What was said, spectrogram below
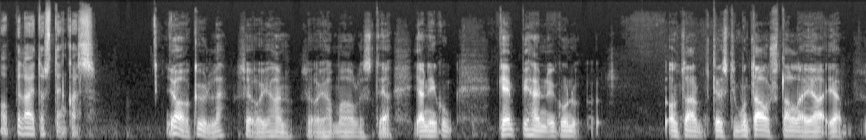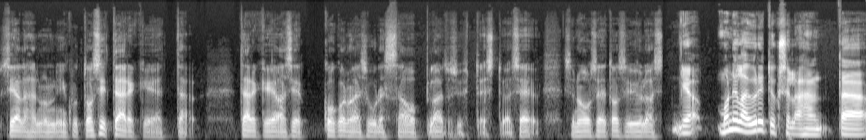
oppilaitosten kanssa. Joo, kyllä. Se on ihan, se on ihan mahdollista. Ja, ja niin kuin Kemppihän niin kuin on tietysti mun taustalla ja, ja siellähän on niin kuin tosi tärkeää, että – tärkeä asia kokonaisuudessaan oppilaitosyhteistyö. Se, se nousee tosi ylös. Ja monilla yrityksillähän tämä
